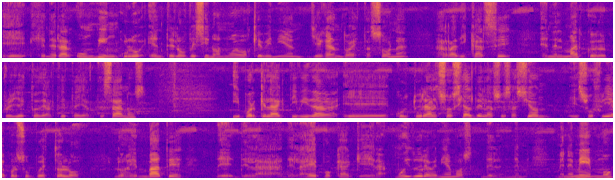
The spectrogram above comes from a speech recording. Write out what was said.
eh, generar un vínculo entre los vecinos nuevos que venían llegando a esta zona a radicarse en el marco del proyecto de artistas y artesanos y porque la actividad eh, cultural social de la asociación eh, sufría por supuesto los, los embates de, la, de, la, época que era muy dura, veníamos del menemismo,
